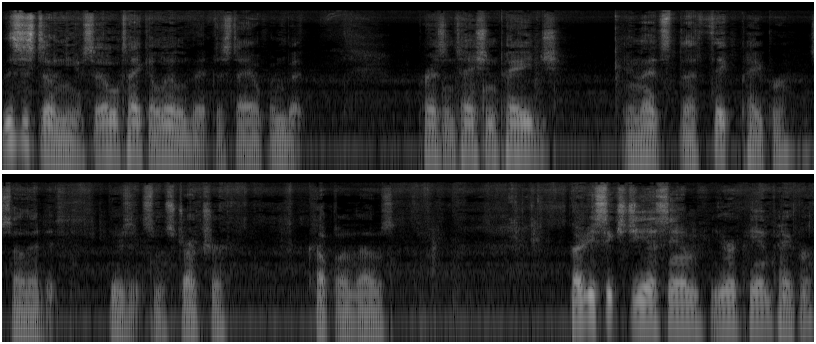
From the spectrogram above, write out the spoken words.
this is still new, so it'll take a little bit to stay open, but presentation page, and that's the thick paper, so that it gives it some structure. A couple of those. 36 GSM European paper.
